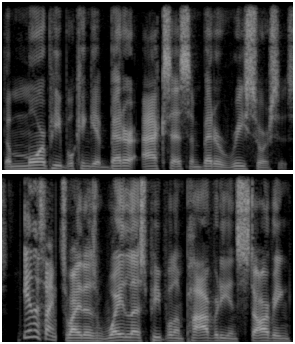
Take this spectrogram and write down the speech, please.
the more people can get better access and better resources. In the same That's why there's way less people in poverty and starving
